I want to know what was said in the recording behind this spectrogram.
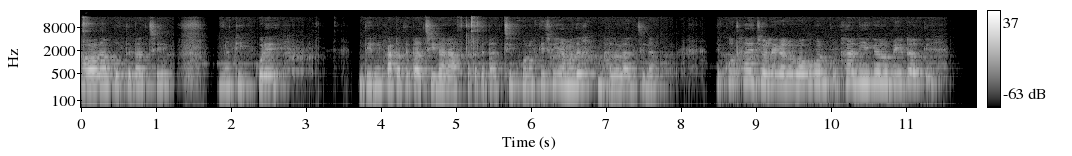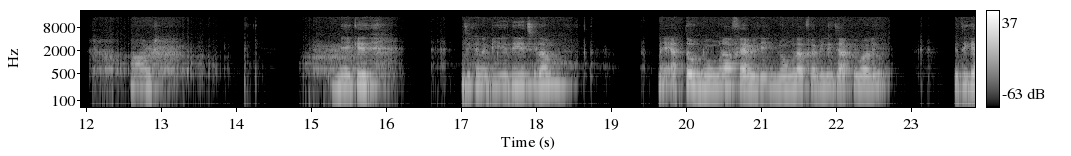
খাওয়া দাওয়া করতে পারছি, না ঠিক করে দিন কাটাতে পারছি, না রাত কাটাতে পারছি, কোনো কিছুই আমাদের ভালো লাগছে না। যে কোথায় চলে গেল, ভগবান কোথায় নিয়ে গেল মেয়েটাকে? আর মেয়েকে যেখানে বিয়ে দিয়েছিলাম মানে এত নোংরা ফ্যামিলি নোংরা ফ্যামিলি যাকে বলে। এদিকে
